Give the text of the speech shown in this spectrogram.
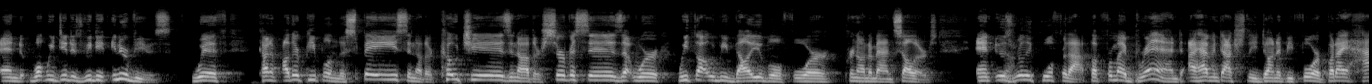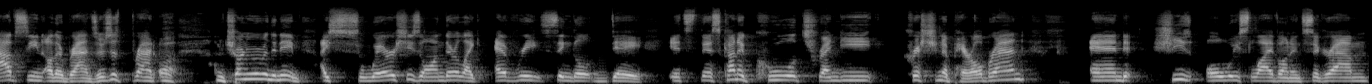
And what we did is we did interviews with kind of other people in the space and other coaches and other services that were we thought would be valuable for print on demand sellers. And it was yeah. really cool for that. But for my brand, I haven't actually done it before, but I have seen other brands. There's this brand, oh, I'm trying to remember the name. I swear she's on there like every single day. It's this kind of cool, trendy Christian apparel brand and she's always live on Instagram.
